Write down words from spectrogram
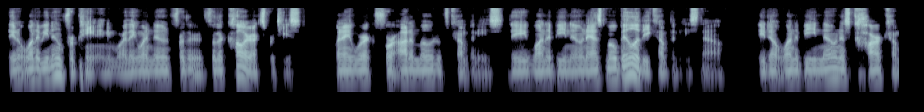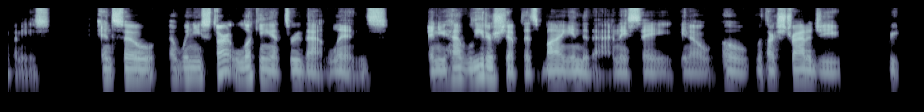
They don't want to be known for paint anymore. They want to be known for their for their color expertise. When I work for automotive companies, they want to be known as mobility companies now. They don't want to be known as car companies. And so uh, when you start looking at through that lens, and you have leadership that's buying into that and they say you know oh with our strategy we,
